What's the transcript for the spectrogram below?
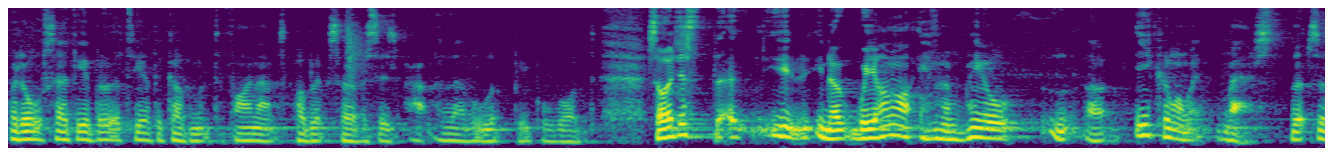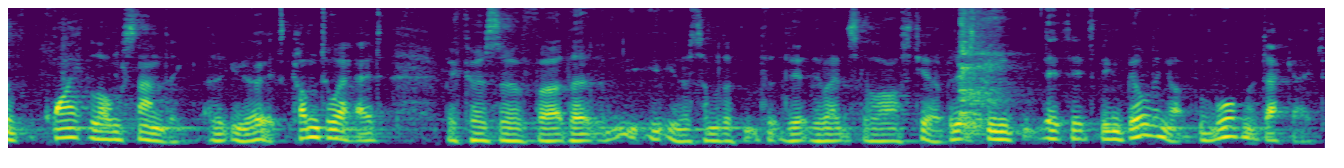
but also the ability of the government to finance public services at the level that people want. So I just, uh, you, you know, we are in a real uh, economic mess that's of quite long standing. Uh, you know, it's come to a head because of uh, the, you know, some of the, the, the events of the last year, but it's been, it, it's been building up for more than a decade.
